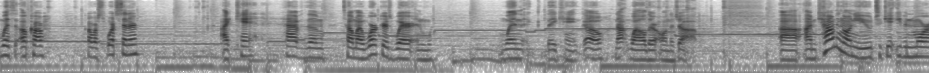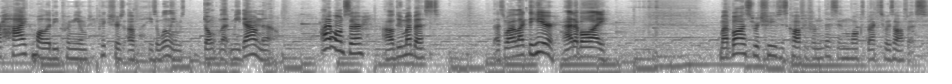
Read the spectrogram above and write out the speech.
with Okawa Sports Center. I can't have them tell my workers where and when they can't go, not while they're on the job. Uh, I'm counting on you to get even more high quality premium pictures of Hazel Williams. Don't let me down now. I won't, sir. I'll do my best. That's what I like to hear. Attaboy. My boss retrieves his coffee from the desk and walks back to his office.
